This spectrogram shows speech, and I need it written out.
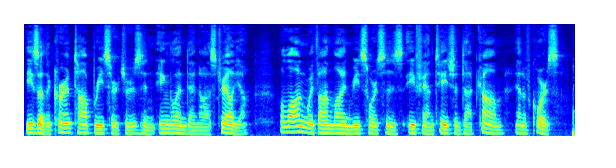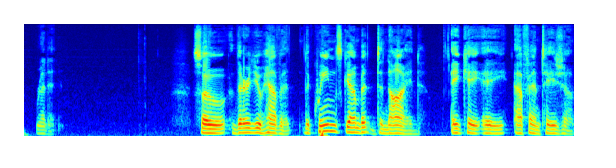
these are the current top researchers in England and Australia, along with online resources aphantasia.com and, of course, Reddit. So there you have it. The Queen's Gambit denied aka aphantasia.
